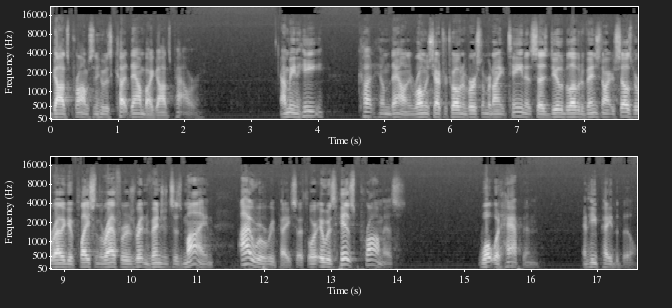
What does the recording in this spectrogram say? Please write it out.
God's promise and he was cut down by God's power. I mean, he cut him down. In Romans chapter 12 and verse number 19, it says, Dearly beloved, avenge not yourselves, but rather give place in the wrath, for it is written, Vengeance is mine. I will repay, saith Lord. It was his promise what would happen, and he paid the bill.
